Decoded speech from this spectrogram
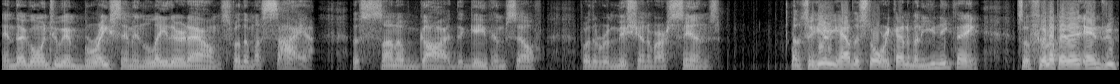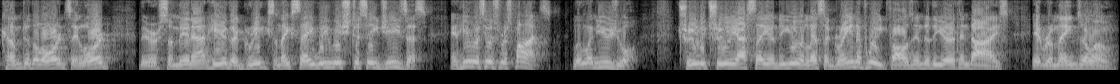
and they're going to embrace Him and lay their downs for the Messiah, the Son of God that gave Himself for the remission of our sins. So here you have the story, kind of a unique thing. So Philip and Andrew come to the Lord and say, Lord, there are some men out here, they're Greeks, and they say, We wish to see Jesus. And here was his response, a little unusual. Truly, truly, I say unto you, unless a grain of wheat falls into the earth and dies, it remains alone.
